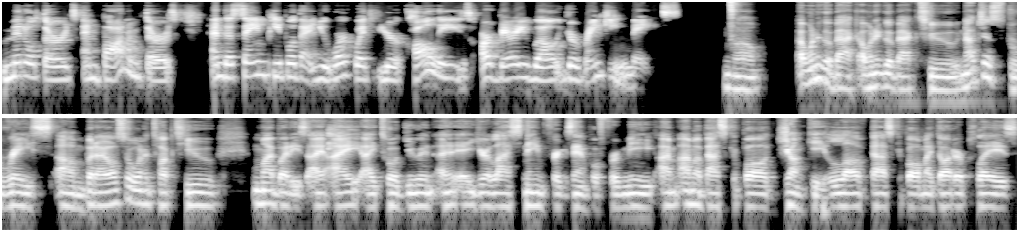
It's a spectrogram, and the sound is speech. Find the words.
middle thirds, and bottom thirds. And the same people that you work with, your colleagues, are very well your ranking mates. Wow. I want to go back. I want to go back to not just race, um, but I also want to talk to you, my buddies. I I, I told you, and uh, your last name, for example, for me, I'm I'm a basketball junkie. Love basketball. My daughter plays.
